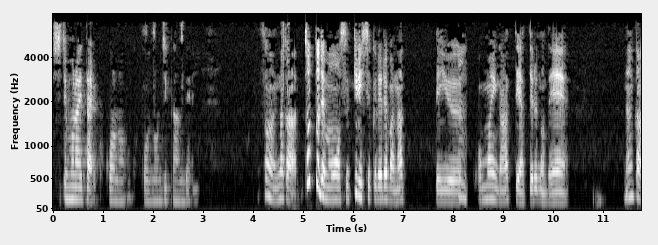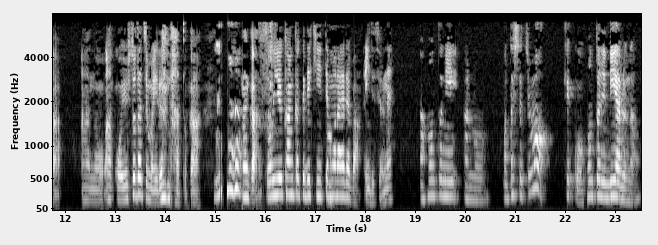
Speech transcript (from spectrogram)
してもらいたい、ここの、ここの時間で。そうなの。なんか、ちょっとでもスッキリしてくれればなっていううん思いがあってやってるので、なんか、あの、あ、こういう人たちもいるんだとか、なんか、そういう感覚で聞いてもらえればいいですよね。あ本当に、あの、私たちも結構本当にリアルな、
